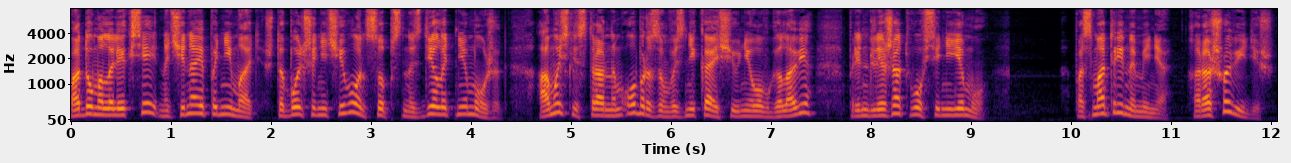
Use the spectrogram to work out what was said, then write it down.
Подумал Алексей, начиная понимать, что больше ничего он, собственно, сделать не может, а мысли, странным образом возникающие у него в голове, принадлежат вовсе не ему. «Посмотри на меня. Хорошо видишь?»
